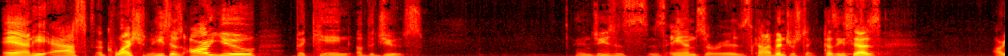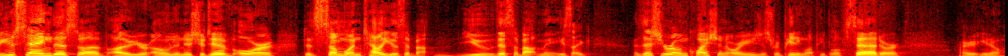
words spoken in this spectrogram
and he asks a question. He says, Are you the king of the Jews? And Jesus' answer is kind of interesting because he says, Are you saying this of, of, your own initiative, or did someone tell you this, about, you this about me? He's like, Is this your own question, or are you just repeating what people have said, or, or you know,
